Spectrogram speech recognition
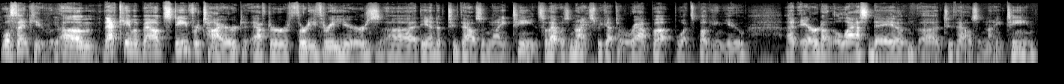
Well thank you. Um, that came about steve retired after 33 years uh, at the end of 2019 so that was nice. We got to wrap up what's bugging you. It aired on the last day of uh, 2019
